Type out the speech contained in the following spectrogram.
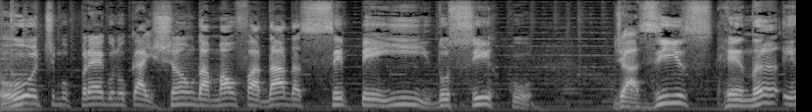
O último prego no caixão da malfadada CPI do circo de Aziz, Renan e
